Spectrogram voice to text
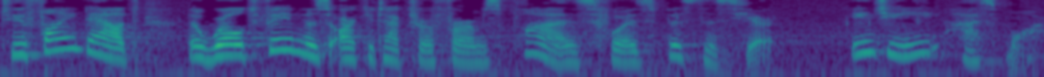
to find out the world famous architecture firm's plans for its business here. Ying has more.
